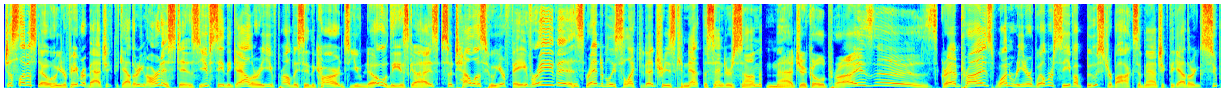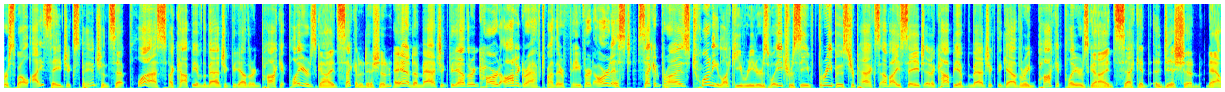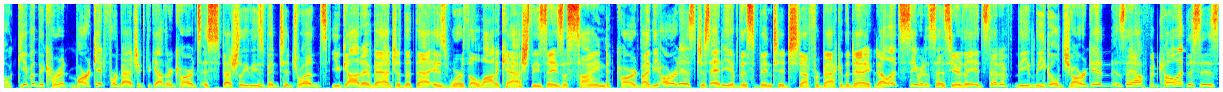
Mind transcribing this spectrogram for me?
Just let us know who your favorite Magic the Gathering artist is. You've seen the gallery, you've probably seen the cards, you know these guys, so tell us who your favorite is. Randomly selected entries can net the senders some magical prizes. Grand prize one reader will receive a booster box of Magic the Gathering Super Swell Ice Age expansion set, plus a copy of the Magic the Gathering Pocket Player's Guide 2nd edition, and a Magic the Gathering card autographed by their favorite artist. Second prize 20 lucky readers will each receive three booster packs of Ice Age and a copy of the Magic the Gathering Pocket Player's Guide 2nd edition. Now, given the current market for Magic the Gathering cards, especially these vintage ones, you gotta imagine that that is worth a lot of cash these days. A signed card by the artist, just any of this vintage stuff from back in the day. Now, let's see what it says here. They instead of the legal jargon, as they often call it, this is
